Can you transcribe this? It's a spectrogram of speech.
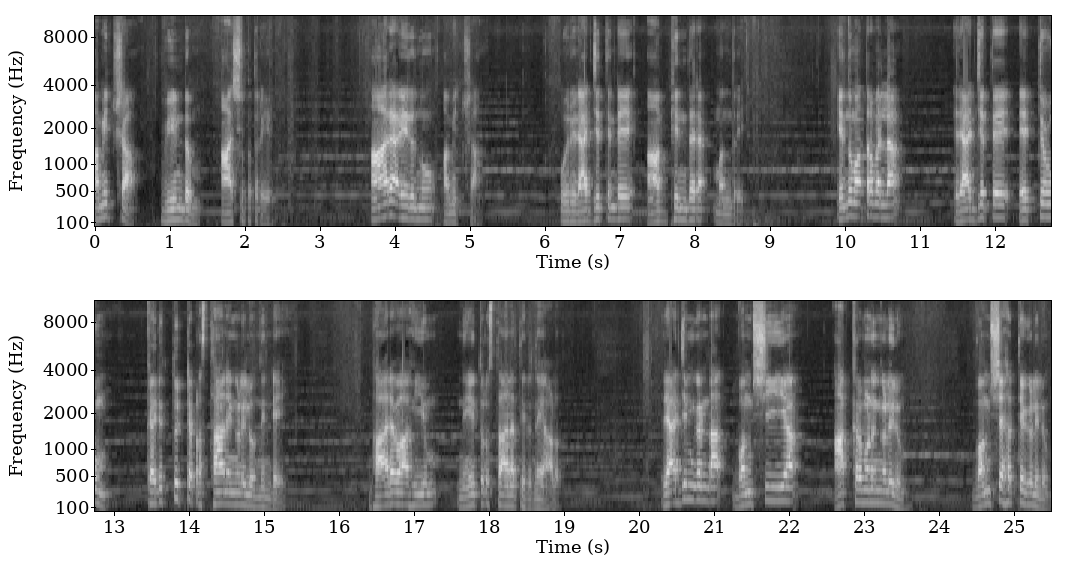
അമിത്ഷാ വീണ്ടും ആശുപത്രിയിൽ. ആരായിരുന്നു അമിത്ഷാ ഒരു രാജ്യത്തിന്റെ ആഭ്യന്തര മന്ത്രി. എന്നു മാത്രമല്ല രാജ്യത്തെ ഏറ്റവും കരുത്തുറ്റ പ്രസ്ഥാനങ്ങളിലൊന്നിന്റെ ഭാരവാഹിയും നേതൃസ്ഥാനത്തിരുന്നയാളും. രാജ്യം കണ്ട വംശീയ ആക്രമണങ്ങളിലും വംശഹത്യകളിലും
